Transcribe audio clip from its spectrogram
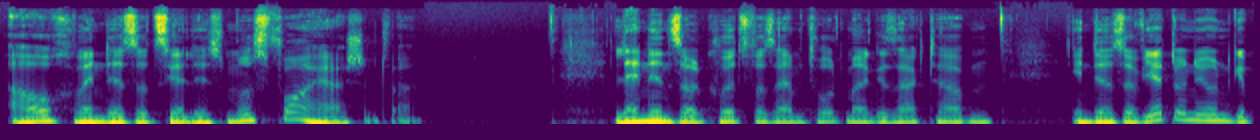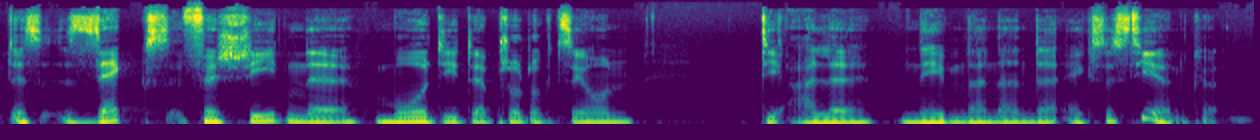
auch wenn der Sozialismus vorherrschend war. Lenin soll kurz vor seinem Tod mal gesagt haben, in der Sowjetunion gibt es sechs verschiedene Modi der Produktion, die alle nebeneinander existieren können.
